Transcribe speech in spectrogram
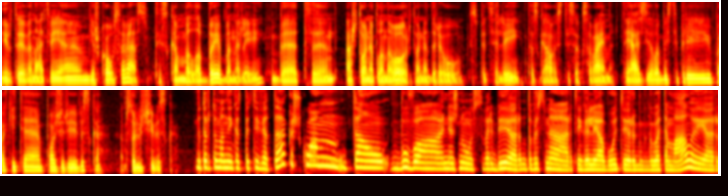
ir toje vienatvėje ieškojau savęs. Tai skamba labai banaliai, bet e, aš to neplanavau ir to nedariau specialiai, tas gavosi tiesiog savaime. Tai Azija labai stipriai pakeitė požiūrį į viską, absoliučiai viską. Bet ar tu manai, kad pati vieta kažkuom tau buvo, nežinau, svarbi, ar, ta prasme, ar tai galėjo būti ir Guatemalai, ar,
